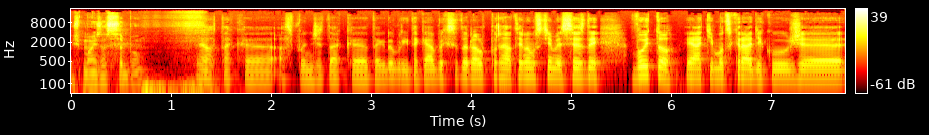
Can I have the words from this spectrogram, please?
už máš za sebou. Jo, tak uh, aspoň, že tak, tak dobrý. Tak já bych si to dal pořád jenom s těmi sjezdy. Vojto, já ti moc krát děkuju, že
